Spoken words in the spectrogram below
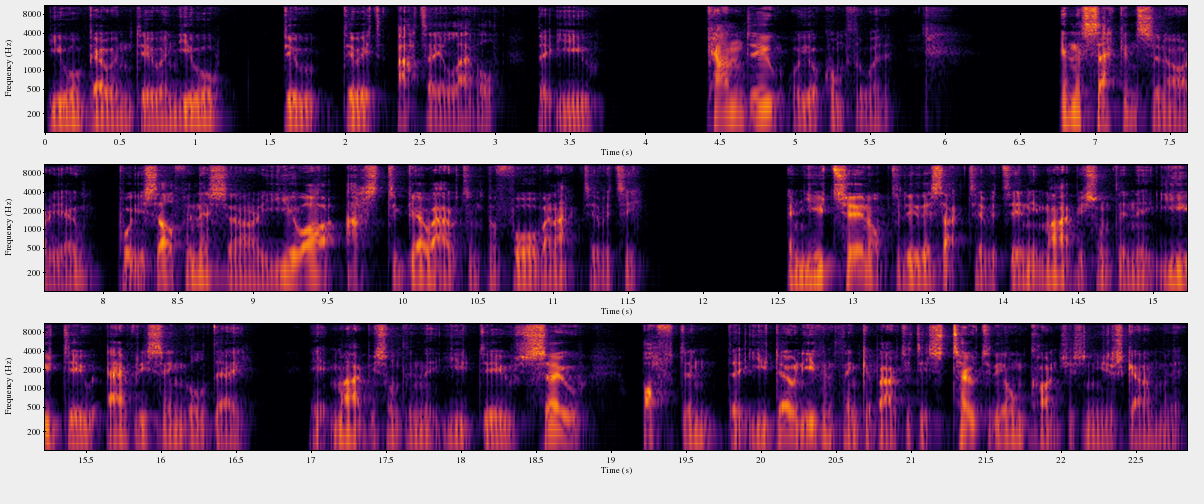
you will go and do, and you will do, do it at a level that you can do or you're comfortable with. In the second scenario, put yourself in this scenario, you are asked to go out and perform an activity. And you turn up to do this activity, and it might be something that you do every single day it might be something that you do so often that you don't even think about it. It's totally unconscious and you just get on with it.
